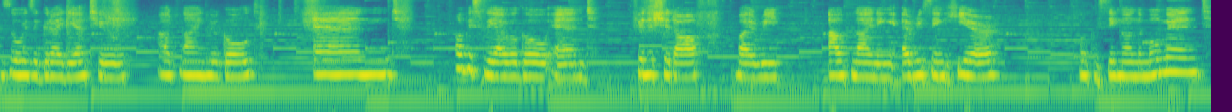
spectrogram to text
It's always a good idea to outline your gold. And obviously I will go and finish it off by re outlining everything here, focusing on the moment,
